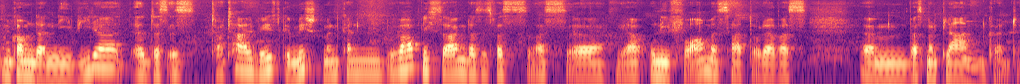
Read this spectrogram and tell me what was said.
und kommen dann nie wieder. Äh, das ist total wild gemischt. Man kann überhaupt nicht sagen, dass es was, was äh, ja, Uniformes hat oder was, ähm, was man planen könnte.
